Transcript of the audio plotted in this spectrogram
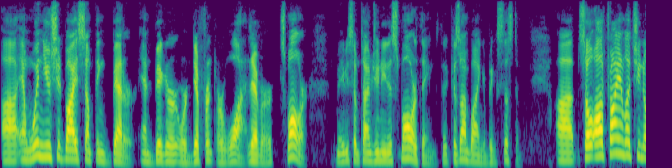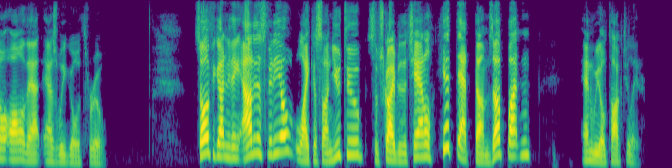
uh, and when you should buy something better and bigger or different or whatever, smaller. Maybe sometimes you need a smaller thing because I'm buying a big system. Uh, so I'll try and let you know all of that as we go through. So if you got anything out of this video, like us on YouTube, subscribe to the channel, hit that thumbs up button, and we'll talk to you later.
